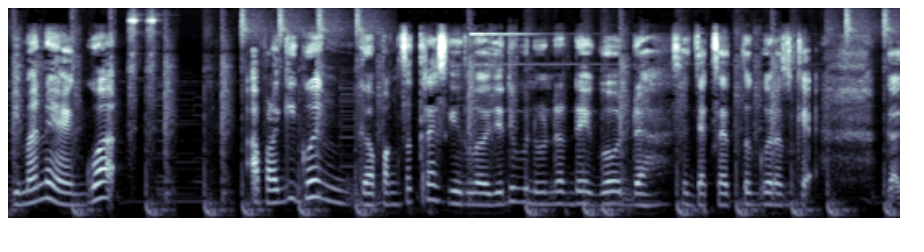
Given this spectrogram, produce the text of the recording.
Gimana ya gue apalagi gue yang gampang stres gitu loh. Jadi bener-bener deh gue udah sejak saat itu gue langsung kayak gak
